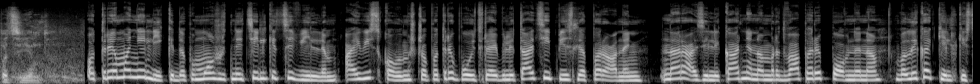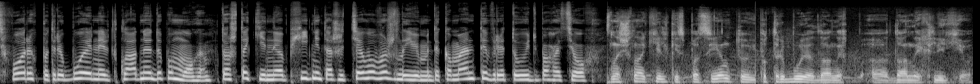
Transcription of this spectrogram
пацієнта. Отримані ліки допоможуть не тільки цивільним, а й військовим, що потребують реабілітації після поранень. Наразі лікарня номер 2 переповнена. Велика кількість хворих потребує невідкладної допомоги. Тож такі необхідні та життєво важливі медикаменти врятують багатьох. Значна кількість пацієнтів потребує даних, е, даних ліків.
